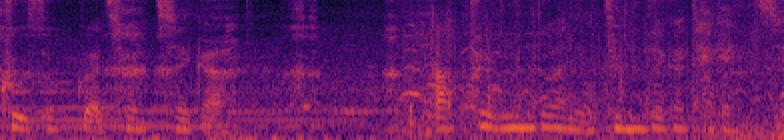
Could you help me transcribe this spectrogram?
구속과 절제가 앞을 인도하는 등대가 되겠지.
